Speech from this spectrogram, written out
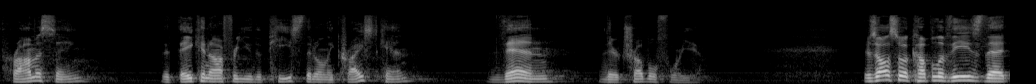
promising that they can offer you the peace that only Christ can, then they're trouble for you. There's also a couple of these that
